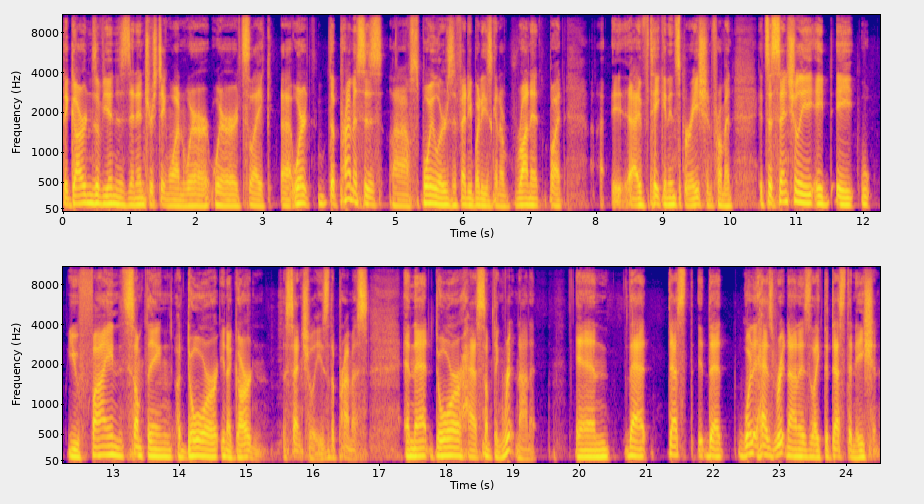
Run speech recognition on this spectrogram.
the Gardens of Ynn is an interesting one where where it's like uh, where the premise is uh, spoilers if anybody's going to run it, but I've taken inspiration from it. It's essentially a a you find something a door in a garden essentially is the premise, and that door has something written on it, and that des- that what it has written on is like the destination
